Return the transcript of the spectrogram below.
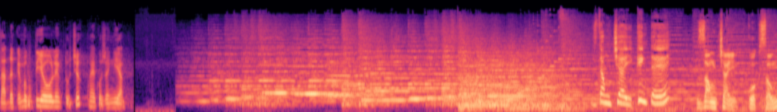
đạt được cái mục tiêu lên tổ chức hay của doanh nghiệp. Dòng chảy kinh tế, dòng chảy cuộc sống.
